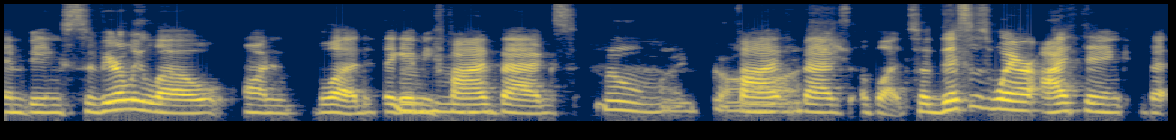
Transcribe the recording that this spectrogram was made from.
and being severely low on blood. They gave me Mhm. five bags oh my god. five bags of blood. So this is where I think that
